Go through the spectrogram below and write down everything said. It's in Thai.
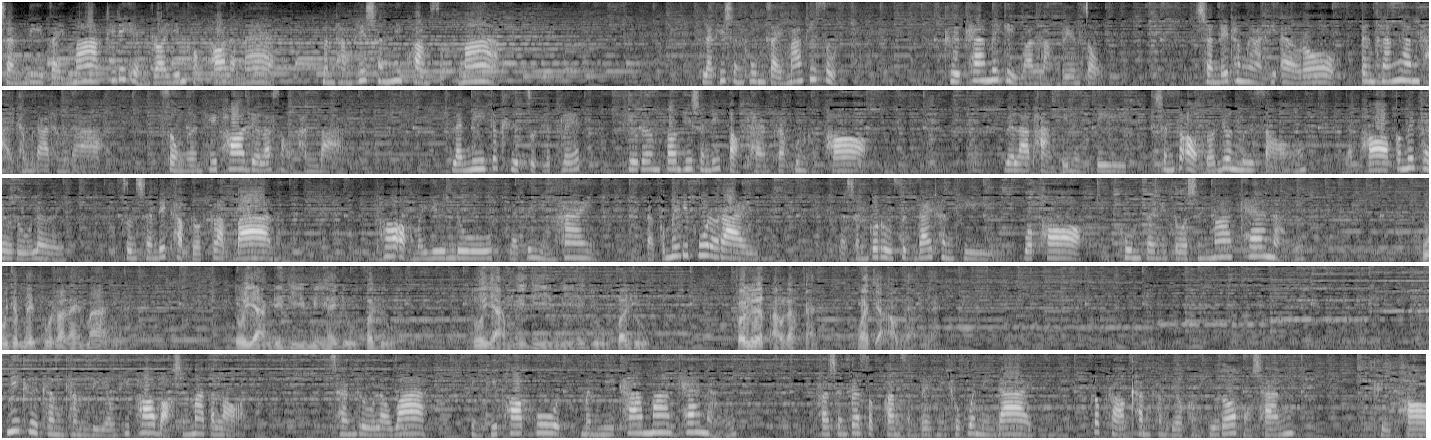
ฉันดีใจมากที่ได้เห็นรอยยิ้มของพ่อและแม่ มันทำให้ฉันมีความสุขมาก และที่ฉันภูมิใจมากที่สุด คือแค่ไม่กี่วันหลังเรียนจบ ฉันได้ทำงานที่แอโร่เป็นพนักงงานขายธรรมดาธรรมดา ส่งเงินให้พ่อเดือนละ 2,000 บาท และนี่ก็คือจุดเล็กๆ ที่เริ่มต้นที่ฉันได้ตอบแทนพระคุณของพ่อ เวลาผ่านไปหนึ่งปี ฉันก็ออกรถยนต์มือสอง แต่พ่อก็ไม่เคยรู้เลย จนฉันได้ขับรถกลับบ้าน พ่อออกมายืนดูและก็ยิ้มให้ แต่ก็ไม่ได้พูดอะไร แต่ฉันก็รู้สึกได้ทันที ว่าพ่อภูมิใจในตัวฉันมากแค่ไหนครูจะไม่พูดอะไรมากนะ ตัวอย่างดีๆ มีให้ดูก็ดู ตัวอย่างไม่ดีมีให้ดูก็ดู ก็เลือกเอาแล้วกัน ว่าจะเอาแบบไหน นี่คือคำคำเดียวที่พ่อบอกฉันมาตลอด ฉันรู้แล้วว่า สิ่งที่พ่อพูดมันมีค่ามากแค่ไหน เพราะฉันประสบความสำเร็จในทุกวันนี้ได้ ก็เพราะคำคำเดียวของฮีโร่ของฉัน คือพ่อ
